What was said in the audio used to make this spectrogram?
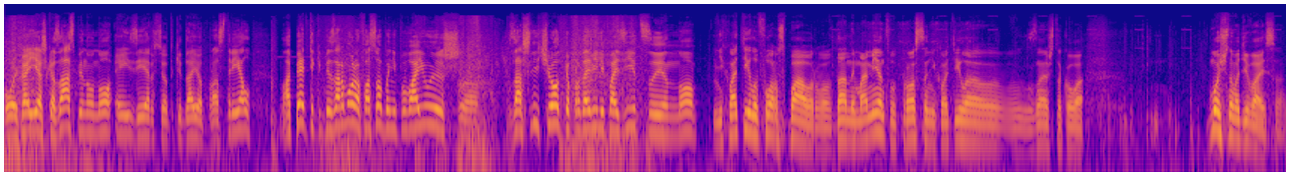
Ой, хаешка за спину, но Эйзер все-таки дает прострел. Опять-таки без арморов особо не повоюешь. Зашли четко, продавили позиции, но Не хватило форс пауэр в данный момент. Вот просто не хватило, знаешь, такого мощного девайса.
